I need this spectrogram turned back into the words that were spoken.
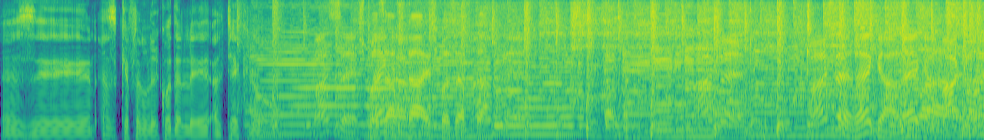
אז, אה, אז כיף לנו לרקוד על, אה, על טכנו. מה זה? יש פה איזה הפתעה, יש פה איזה הפתעה. מה זה? מה זה? רגע, רגע, מה קורה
